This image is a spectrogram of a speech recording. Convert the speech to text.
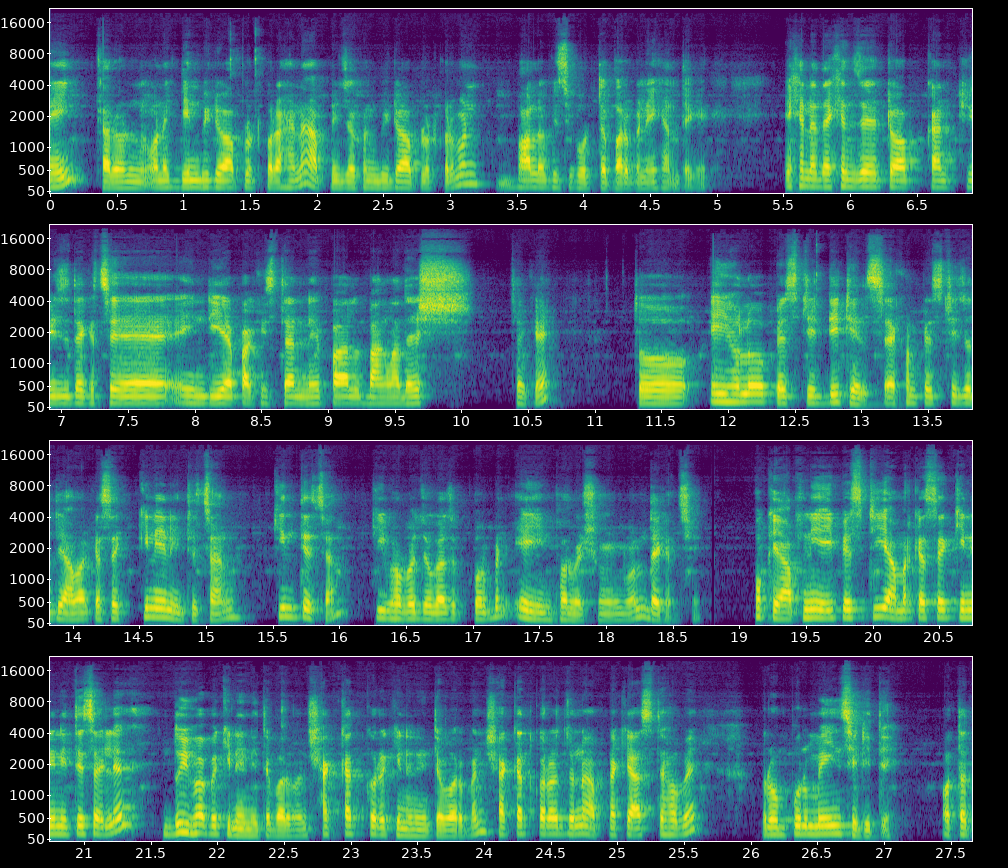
নেই, কারণ অনেক দিন ভিডিও আপলোড করা হয় না। আপনি যখন ভিডিও আপলোড করবেন, ভালো কিছু করতে পারবেন এখান থেকে। এখানে দেখেন যে টপ কান্ট্রিজ দেখেছে ইন্ডিয়া পাকিস্তান নেপাল বাংলাদেশ থেকে। তো এই হলো পেজটির ডিটেলস এখন পেজটি যদি আমার কাছে কিনে নিতে চান, কিনতে চান, কীভাবে যোগাযোগ করবেন, এই ইনফরমেশনগুলো দেখাচ্ছি। ওকে, আপনি এই পেজটি আমার কাছে কিনে নিতে চাইলে দুইভাবে কিনে নিতে পারবেন। সাক্ষাৎ করে কিনে নিতে পারবেন। সাক্ষাৎ করার জন্য আপনাকে আসতে হবে রংপুর মেইন সিটিতে অর্থাৎ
